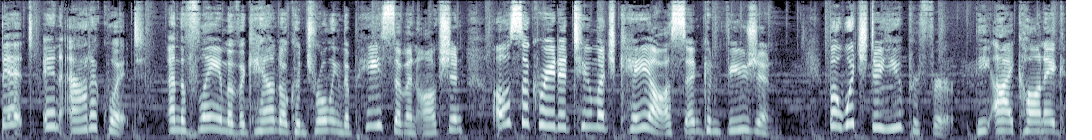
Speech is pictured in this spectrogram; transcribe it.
bit inadequate. And the flame of a candle controlling the pace of an auction also created too much chaos and confusion. But which do you prefer? The iconic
